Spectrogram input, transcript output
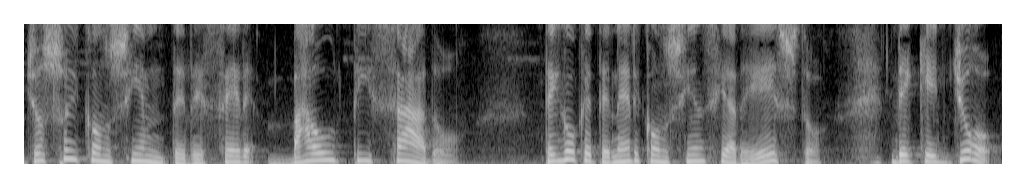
yo soy consciente de ser bautizado, tengo que tener conciencia de esto de que yo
